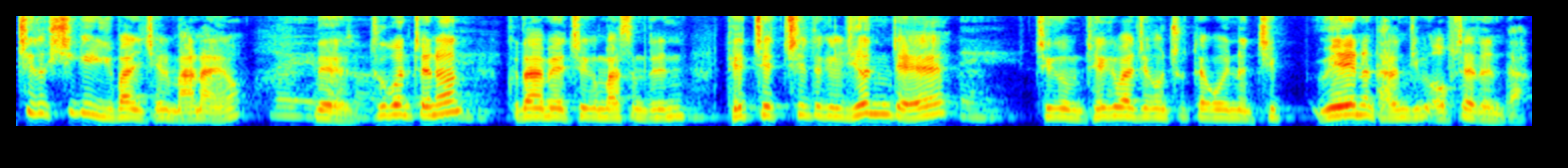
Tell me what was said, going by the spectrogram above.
취득 시기 위반이 제일 많아요. 네. 네. 맞아요. 두 번째는 네. 그다음에 지금 말씀드린 대체 취득일 현재 네. 지금 재개발 재건축되고 있는 집 외에는 다른 집이 없어야 된다.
